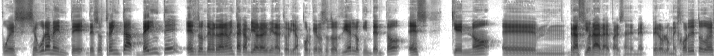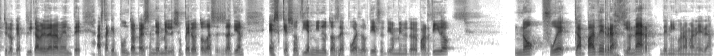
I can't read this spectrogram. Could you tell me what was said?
pues seguramente de esos 30, 20 es donde verdaderamente ha cambiado la eliminatoria, porque los otros 10 lo que intentó es que no eh, reaccionara el Paris Saint-Germain. Pero lo mejor de todo esto y lo que explica verdaderamente hasta qué punto al Paris Saint-Germain le superó toda esa sensación es que esos 10 minutos después, los 10 últimos minutos de partido, no fue capaz de reaccionar de ninguna manera.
